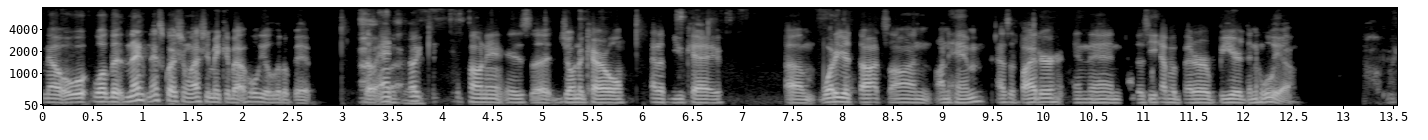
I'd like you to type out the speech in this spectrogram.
no. Well, the next next question will actually make about Julio a little bit. So, Oh, and wow. your opponent is uh, Jono Carroll out of the UK. Um, what are your thoughts on on him as a fighter? And then, does he have a better beard than Julio? Oh my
